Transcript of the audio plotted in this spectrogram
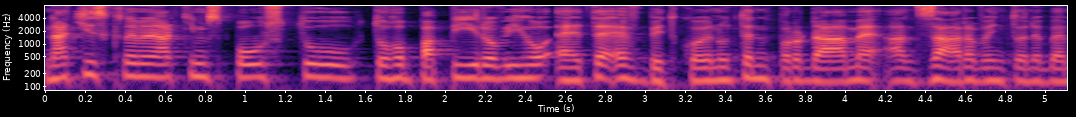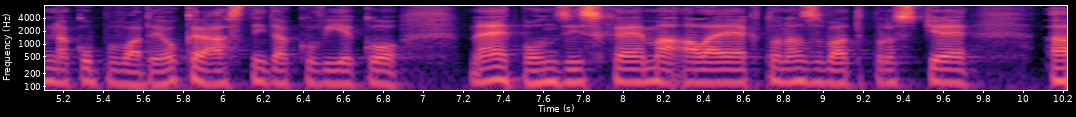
natiskneme nad tím spoustu toho papírového ETF Bitcoinu, ten prodáme a zároveň to nebudeme nakupovat. Jo? Krásný takový jako, ne ponzi schéma, ale jak to nazvat, prostě uh,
